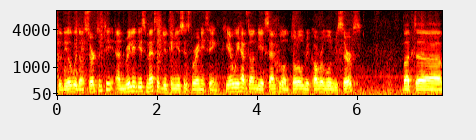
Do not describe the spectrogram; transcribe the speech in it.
to deal with uncertainty, and really this method you can use it for anything. Here we have done the example on total recoverable reserves, but uh,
